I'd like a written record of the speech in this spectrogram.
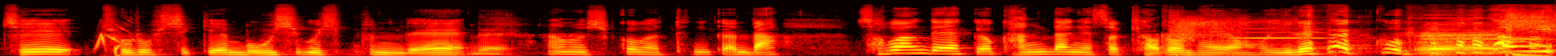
제 졸업식에 모시고 싶은데 네. 안 오실 것 같으니까 나 서강대학교 강당에서 결혼해요. 이래갖고 네. 형이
